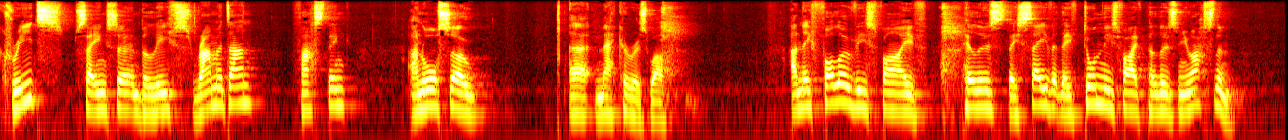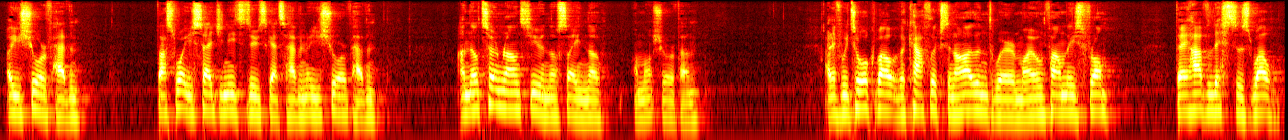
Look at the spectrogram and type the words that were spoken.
creeds, saying certain beliefs, Ramadan, fasting, and also uh, Mecca as well. And they follow these five pillars. They say that they've done these five pillars, and you ask them, Are you sure of heaven? That's what you said you need to do to get to heaven. Are you sure of heaven? And they'll turn around to you and they'll say, No, I'm not sure of heaven. And if we talk about the Catholics in Ireland, where my own family's from, they have lists as well.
